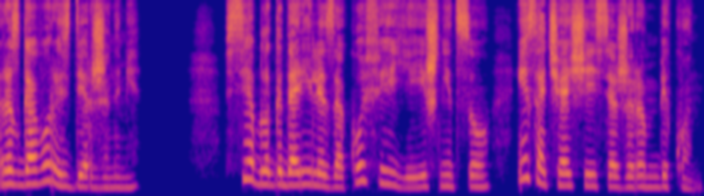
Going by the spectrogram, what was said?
разговоры сдержанными. Все благодарили за кофе, яичницу и сочащийся жиром бекон.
